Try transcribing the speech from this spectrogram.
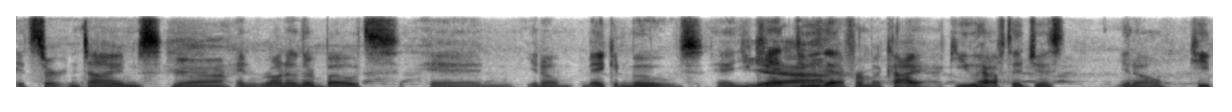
at certain times Yeah. and running their boats and you know making moves and you can't do that from a kayak you have to just you know keep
